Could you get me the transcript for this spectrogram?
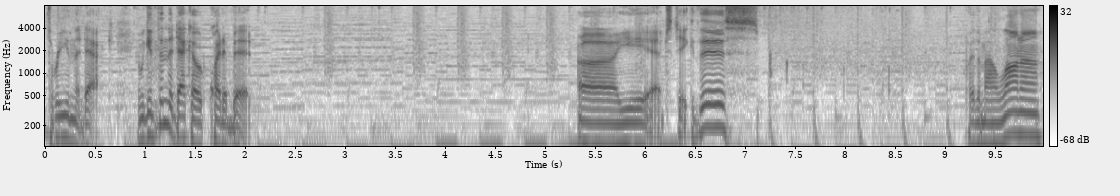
three in the deck, and we can thin the deck out quite a bit. Uh, yeah, let's take this. Play the Mallow & Lana.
